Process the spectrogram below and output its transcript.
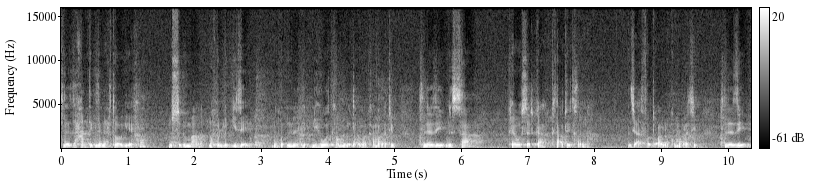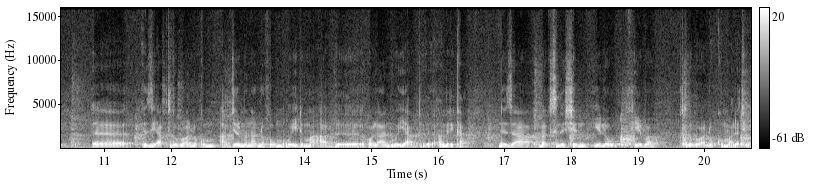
ስለዚ ሓንቲ ግዜ ንድሕር ተወጊእካ ንሱ ድማ ንኩሉ ግዜ እዩ። ንሂወትካ ሙሉእ ጠቕመካ ማለት እዩ። ስለዚ ንሳ ከይወሰድካ ክትኣተይ ትኽእልና እዚኣ ትፈልጥዎ ኣለኩም ማለት እዩ። ስለዚ እዚኣ ክትገብሩ ኣለኩም ኣብ ጀርመን ኣለኹም ወይ ድማ ኣብ ሆላንድ ወይ ኣብ ኣሜሪካ ነዛ vaccination yellow fever ክትገብሩ ኣለኩም ማለት እዩ።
